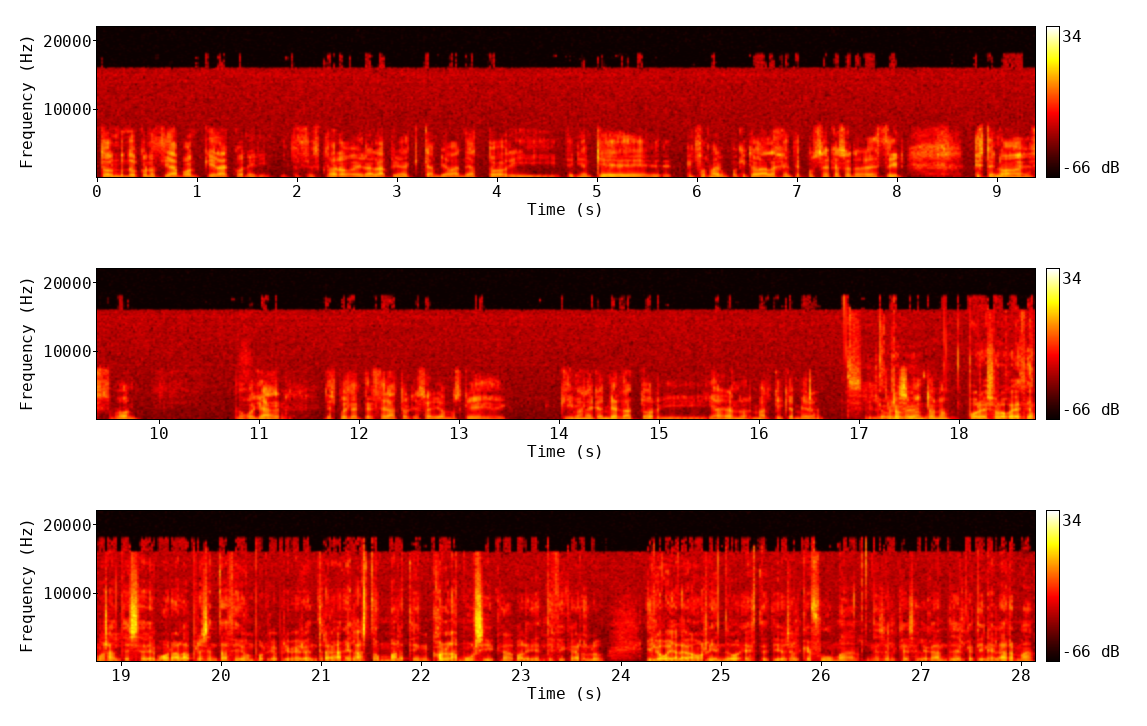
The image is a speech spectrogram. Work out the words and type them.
todo el mundo conocía a Bond que era Connery. Entonces, claro, era la primera vez que cambiaban de actor y tenían que informar un poquito a la gente, por si acaso no decir, este no es Bond. Luego ya, después del tercer actor ya sabíamos que, que iban a cambiar de actor y ya era normal que cambiaran. Sí, yo creo que ¿no? por eso lo que decíamos antes, se demora la presentación porque primero entra el Aston Martin con la música para identificarlo y luego ya le vamos viendo, este tío es el que fuma, es el que es elegante, es el que tiene el arma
